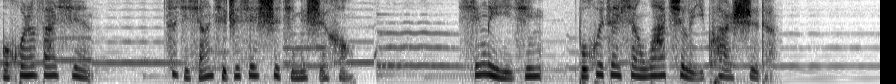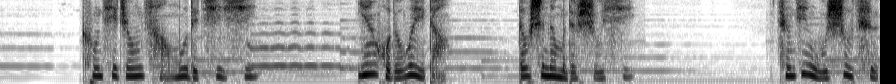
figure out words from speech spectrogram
我忽然发现，自己想起这些事情的时候，心里已经不会再像挖去了一块似的。空气中草木的气息，烟火的味道，都是那么的熟悉。曾经无数次，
